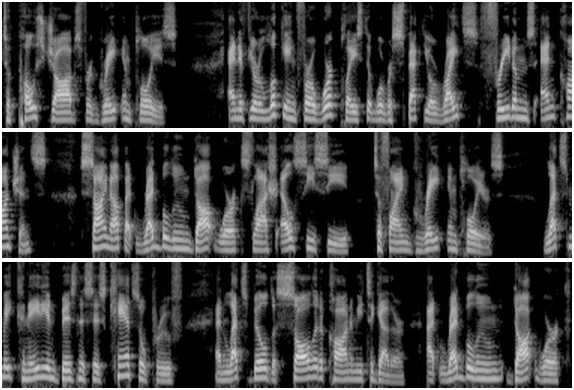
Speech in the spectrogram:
to post jobs for great employees. And if you're looking for a workplace that will respect your rights, freedoms, and conscience, sign up at redballoon.work slash LCC to find great employers. Let's make Canadian businesses cancel proof and let's build a solid economy together at redballoon.work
